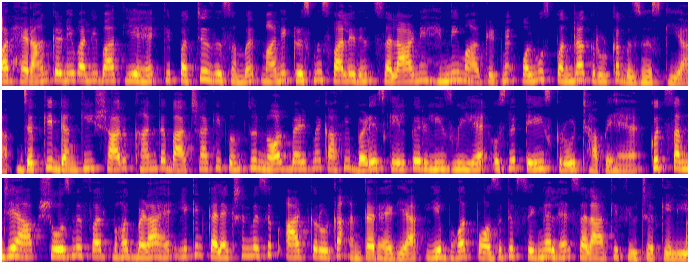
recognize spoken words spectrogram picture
और हैरान करने वाली बात यह है कि 25 दिसंबर, माने क्रिसमस वाले दिन सलार ने हिंदी मार्केट में ऑलमोस्ट 15 करोड़ का बिज़नेस किया। जबकि डंकी शाहरुख खान, द बादशाह की फ़िल्म जो नॉर्थ बेल्ट में काफ़ी बड़े स्केल पे रिलीज़ हुई है, उसने तेईस करोड़ छापे हैं। कुछ समझे आप शोज़ में फ़र्क बहुत बड़ा है, लेकिन कलेक्शन में सिर्फ़ आठ करोड़ का अंतर रह गया। ये बहुत पॉजिटिव सिग्नल है सलार के फ्यूचर के लिए।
